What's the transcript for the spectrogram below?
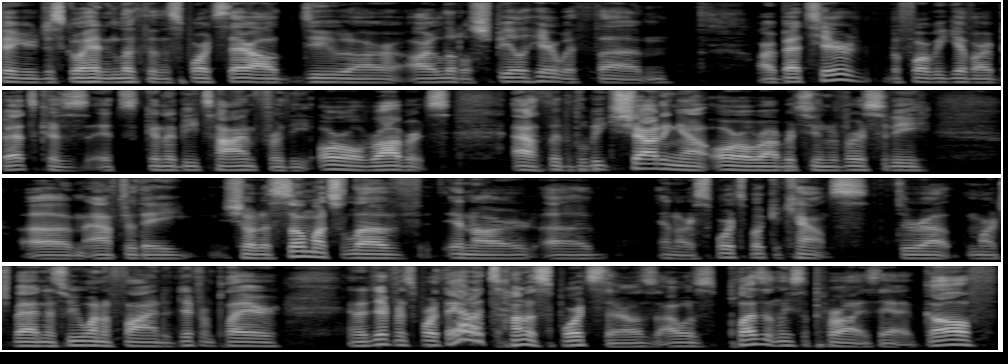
I just go ahead and look through the sports there. I'll do our our little spiel here with. Um, our bets here before we give our bets because it's going to be time for the Oral Roberts Athlete of the Week. Shouting out Oral Roberts University um, after they showed us so much love in our uh, in our sportsbook accounts throughout March Madness. We want to find a different player and a different sport. They had a ton of sports there. I was I was pleasantly surprised. They had golf,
